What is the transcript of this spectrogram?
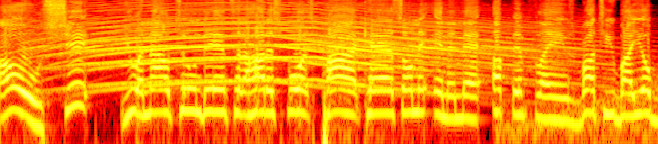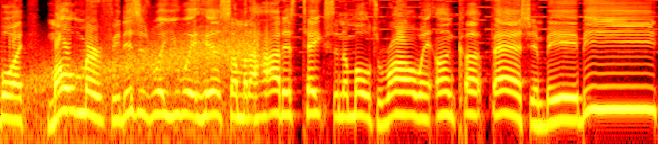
Oh shit! You are now tuned in to the hottest sports podcast on the internet, Up in Flames, brought to you by your boy Mo Murphy. This is where you will hear some of the hottest takes in the most raw and uncut fashion, baby.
